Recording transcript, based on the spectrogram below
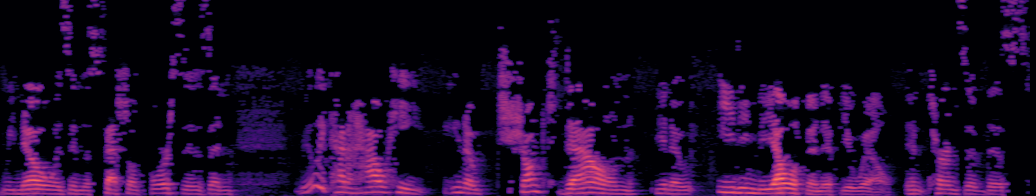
we know was in the special forces and really kind of how he, you know, chunked down, you know, eating the elephant, if you will, in terms of this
